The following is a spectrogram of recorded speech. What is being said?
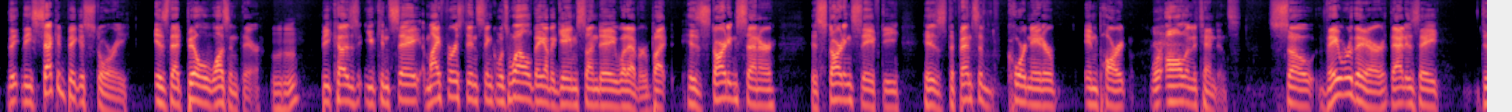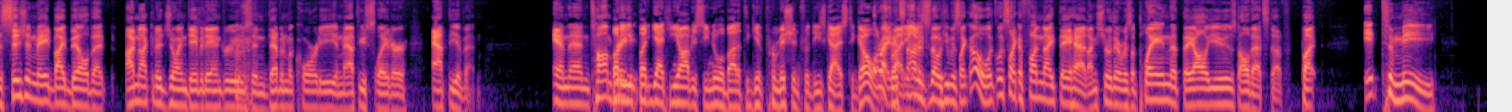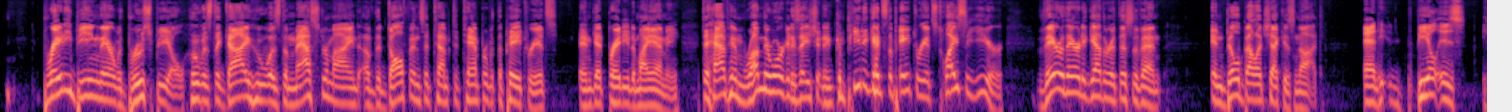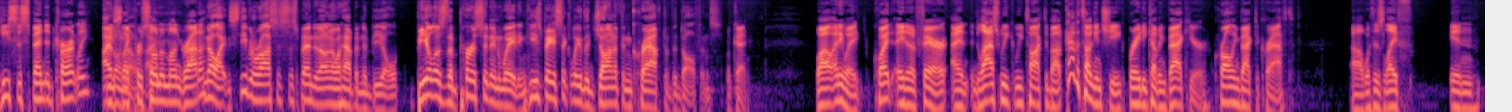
The the second biggest story is that Bill wasn't there. Mm-hmm. because you can say my first instinct was well they have a game Sunday whatever but his starting center his starting safety his defensive coordinator in part were all in attendance so they were there that is a decision made by Bill that I'm not going to join David Andrews and Devin McCourty and Matthew Slater at the event and then Tom But Brady he, but yet he obviously knew about it to give permission for these guys to go on right. It's not night. as though he was like, "Oh, it looks like a fun night they had." I'm sure there was a plane that they all used, all that stuff. But it to me, Brady being there with Bruce Beal, who was the guy who was the mastermind of the Dolphins' attempt to tamper with the Patriots and get Brady to Miami, to have him run their organization and compete against the Patriots twice a year. They're there together at this event, and Bill Belichick is not. And he, Beal is he's suspended currently. He's I don't like know. persona non grata. No, I, Stephen Ross is suspended. I don't know what happened to Beal. Beal is the person in waiting. He's basically the Jonathan Kraft of the Dolphins. Okay. Well, anyway, quite an affair. And last week we talked about kind of tongue in cheek Brady coming back here, crawling back to Kraft, uh, with his life in,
